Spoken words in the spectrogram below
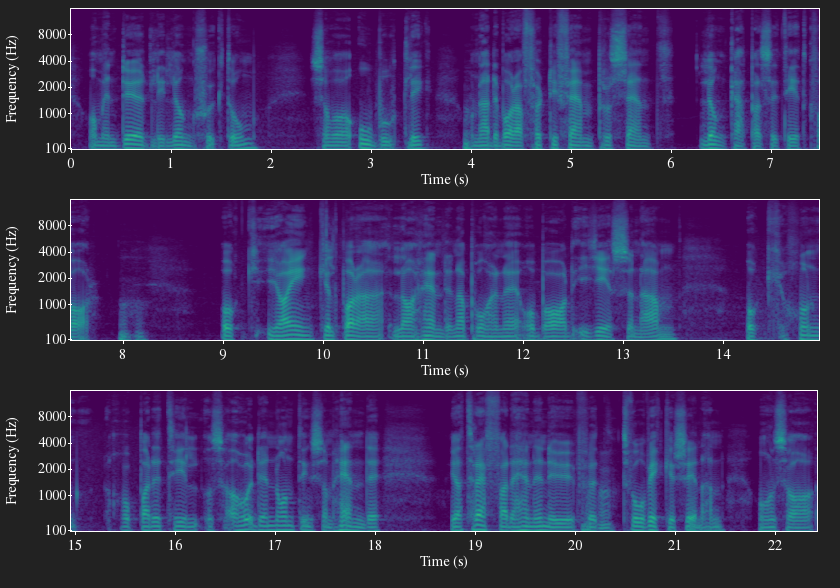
om en dödlig lungsjukdom som var obotlig. Hon hade bara 45 lungkapacitet kvar. Mm -hmm. Och jag enkelt bara la händerna på henne och bad i Jesu namn. Och hon hoppade till och sa, oh, det är någonting som hände. Jag träffade henne nu för mm. två veckor sedan och hon sa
